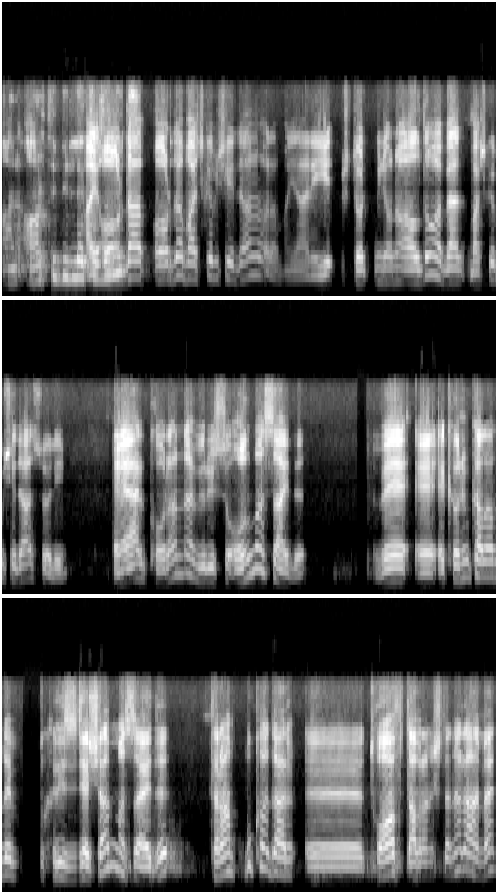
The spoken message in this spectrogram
Hani artı birle kazandı. Hayır, orada orada başka bir şey daha var ama yani 74 milyonu aldı ama ben başka bir şey daha söyleyeyim. Eğer koronavirüsü olmasaydı ve e, ekonomik anlamda bir kriz yaşanmasaydı Trump bu kadar e, tuhaf davranışlarına rağmen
